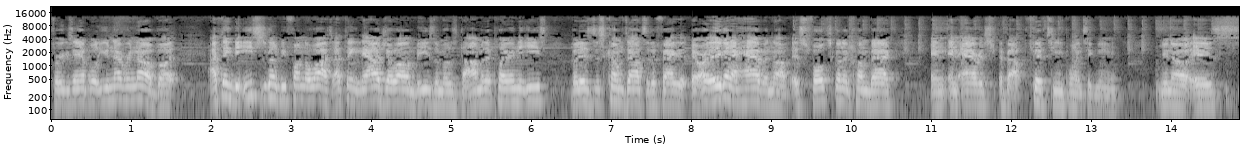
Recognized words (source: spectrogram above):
for example. You never know, but I think the East is going to be fun to watch. I think now Joel Embiid is the most dominant player in the East, but it just comes down to the fact that are they going to have enough? Is Fultz going to come back? And, and average about 15 points a game. You know, is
